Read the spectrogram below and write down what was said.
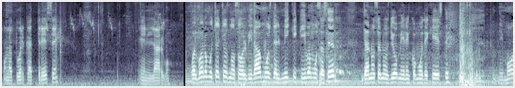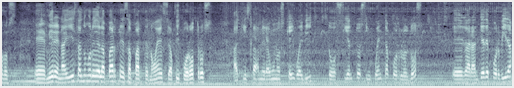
con la tuerca 13 en largo. Pues bueno muchachos nos olvidamos del Mickey que íbamos a hacer. Ya no se nos dio miren cómo dejé este. Ni modos eh, miren, ahí está el número de la parte, esa parte no es, ya fui por otros. Aquí está, mira, unos KYB, 250 por los dos. Eh, garantía de por vida.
